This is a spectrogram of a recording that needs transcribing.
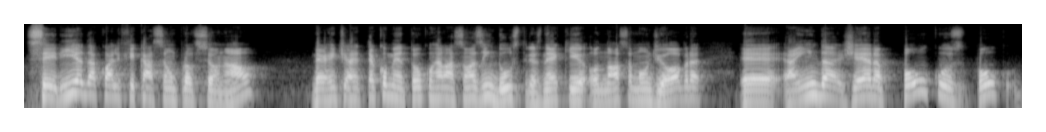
seria da qualificação profissional. Né? A gente até comentou com relação às indústrias, né? que a nossa mão de obra é, ainda gera poucos, pouco,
